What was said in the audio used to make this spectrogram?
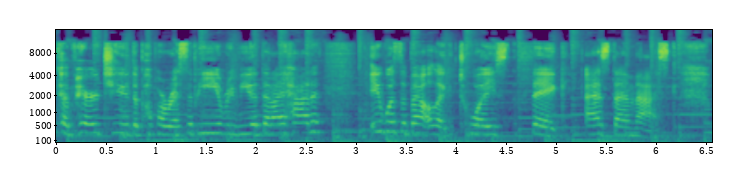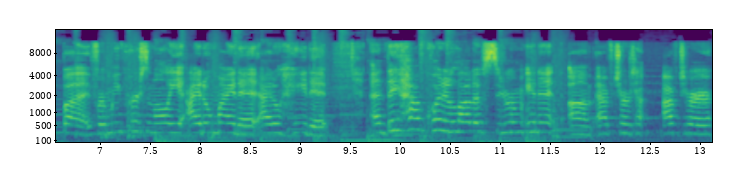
compared to the Papa Recipe review that I had it was about like twice thick as that mask. But for me personally I don't mind it. I don't hate it. And they have quite a lot of serum in it. Um, after after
